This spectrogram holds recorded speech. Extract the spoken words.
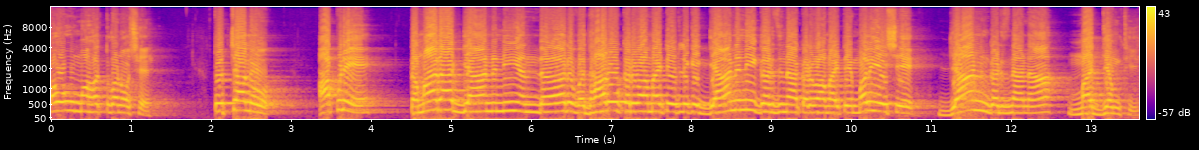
બહુ મહત્વનો છે. તો ચાલો આપણે તમારા જ્ઞાનની અંદર વધારો કરવા માટે, એટલે કે જ્ઞાનની ગર્જના કરવા માટે મળીએ છીએ જ્ઞાન ગર્જનાના માધ્યમથી.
